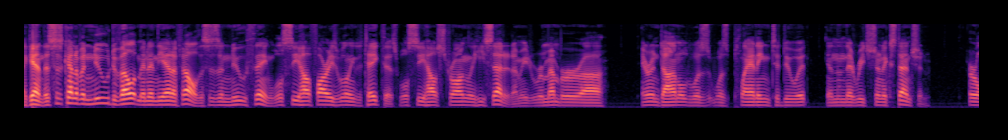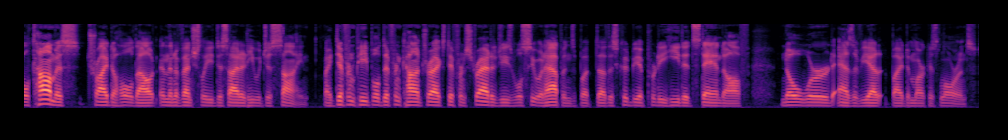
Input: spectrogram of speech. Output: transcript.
Again, this is kind of a new development in the NFL. This is a new thing. We'll see how far he's willing to take this. We'll see how strongly he said it. I mean, remember uh, Aaron Donald was was planning to do it, and then they reached an extension. Earl Thomas tried to hold out and then eventually decided he would just sign. Different people, different contracts, different strategies. We'll see what happens, but uh, this could be a pretty heated standoff. No word as of yet by DeMarcus Lawrence.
